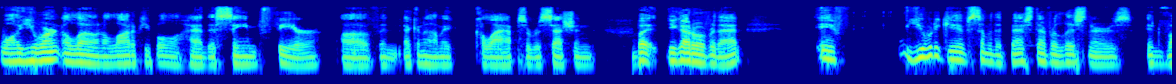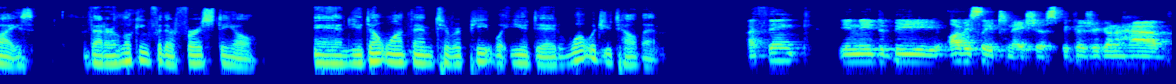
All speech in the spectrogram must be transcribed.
Well, you weren't alone. A lot of people had the same fear of an economic collapse or recession, but you got over that. If you were to give some of the best ever listeners advice that are looking for their first deal and you don't want them to repeat what you did, what would you tell them? I think you need to be obviously tenacious because you're going to have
